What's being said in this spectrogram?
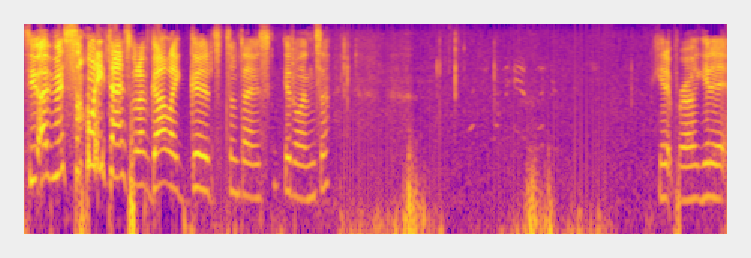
See, I've missed so many times, but I've got, like, good, sometimes, good ones, huh? Get it, bro. Get it.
